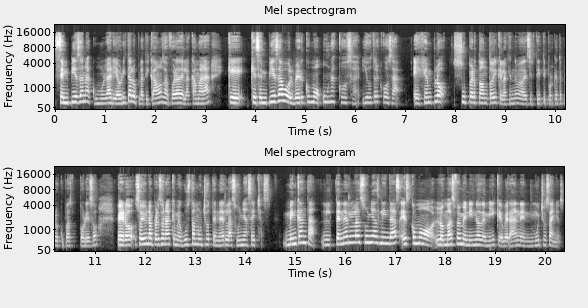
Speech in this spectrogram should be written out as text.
se empiezan a acumular y ahorita lo platicamos afuera de la cámara, que, que se empieza a volver como una cosa y otra cosa. Ejemplo súper tonto y que la gente me va a decir, Titi, ¿por qué te preocupas por eso? Pero soy una persona que me gusta mucho tener las uñas hechas. Me encanta. Tener las uñas lindas es como lo más femenino de mí que verán en muchos años.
